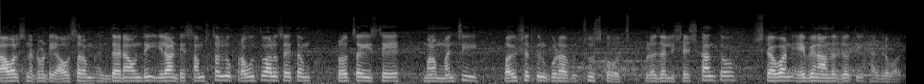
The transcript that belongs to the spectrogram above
రావాల్సినటువంటి అవసరం ఎంతైనా ఉంది. ఇలాంటి సంస్థలను ప్రభుత్వాలు సైతం ప్రోత్సహిస్తే మనం మంచి భవిష్యత్తును కూడా చూసుకోవచ్చు. ప్రజలు శశికాంత్తో శ్రవణ్ ఏబిఎన్ ఆంధ్రజ్యోతి హైదరాబాద్.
